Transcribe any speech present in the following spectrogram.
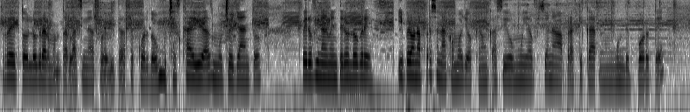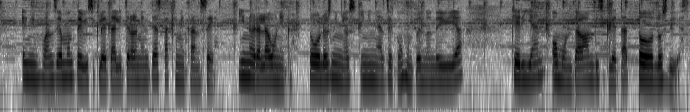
reto lograr montarla sin las rueditas. Recuerdo muchas caídas, mucho llanto, pero finalmente lo logré. Y para una persona como yo, que nunca ha sido muy aficionada a practicar ningún deporte, en mi infancia monté bicicleta literalmente hasta que me cansé. Y no era la única. Todos los niños y niñas del conjunto en donde vivía querían o montaban bicicleta todos los días.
